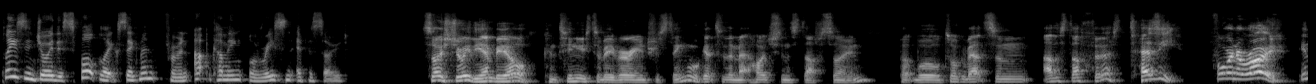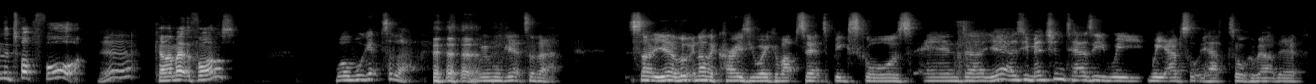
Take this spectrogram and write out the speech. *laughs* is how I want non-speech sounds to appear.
Please enjoy this Sport Bloke segment from an upcoming or recent episode. So, Stewie, the NBL continues to be very interesting. We'll get to the Matt Hodgson stuff soon, but we'll talk about some other stuff first. Tassie, four in a row in the top four. Yeah. Can I make the finals? Well, we'll get to that. *laughs* we will get to that. So yeah, look, another crazy week of upsets, big scores, and uh, yeah, as you mentioned, Tassie, we we absolutely have to talk about there.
